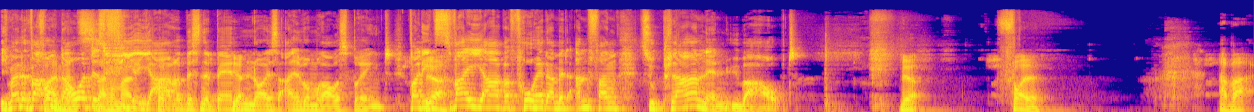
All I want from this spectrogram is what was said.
ich meine, warum dauert es wir mal, vier Jahre, bis eine Band Ja. ein neues Album rausbringt? Weil die Ja. zwei Jahre vorher damit anfangen zu planen überhaupt. Ja. Voll. Aber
